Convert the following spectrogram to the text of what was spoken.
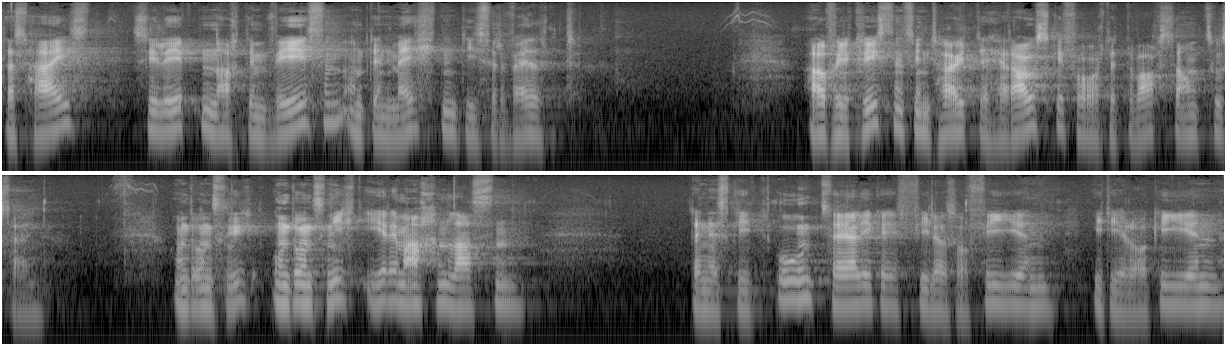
Das heißt, sie lebten nach dem Wesen und den Mächten dieser Welt. Auch wir Christen sind heute herausgefordert, wachsam zu sein und uns, und uns nicht irre machen lassen, denn es gibt unzählige Philosophien, Ideologien,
